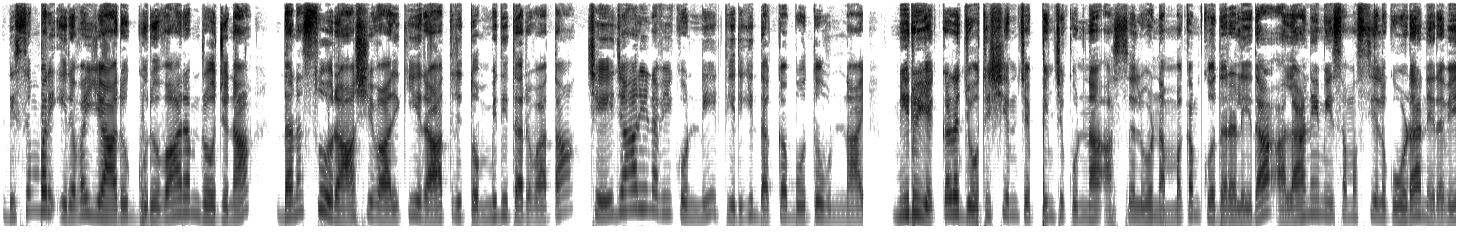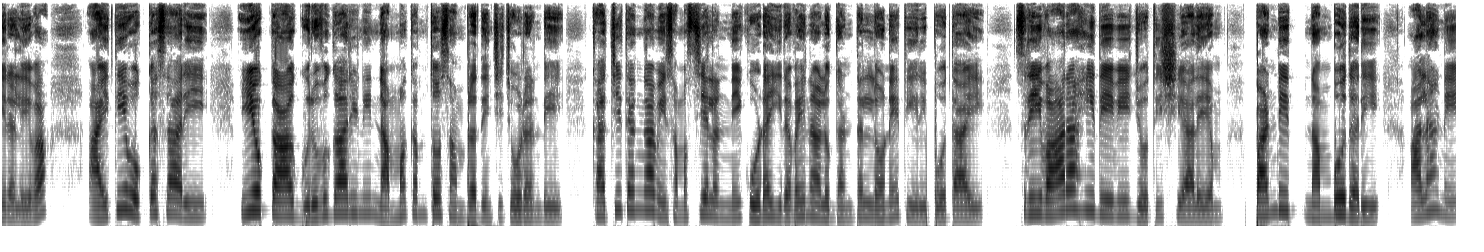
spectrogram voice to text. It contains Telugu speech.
డిసెంబర్ ఇరవై ఆరు గురువారం రోజున ధనస్సు రాశి వారికి రాత్రి తొమ్మిది తర్వాత చేజారినవి కొన్ని తిరిగి దక్కబోతూ ఉన్నాయి. మీరు ఎక్కడ జ్యోతిష్యం చెప్పించుకున్నా అస్సలు నమ్మకం కుదరలేదా? అలానే మీ సమస్యలు కూడా నెరవేరలేవా? అయితే ఒక్కసారి ఈ యొక్క గురువుగారిని నమ్మకంతో సంప్రదించి చూడండి. ఖచ్చితంగా మీ సమస్యలన్నీ కూడా ఇరవై నాలుగు గంటల్లోనే తీరిపోతాయి. శ్రీ వారాహిదేవి జ్యోతిష్యాలయం పండిత్ నంబూదరి అలానే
